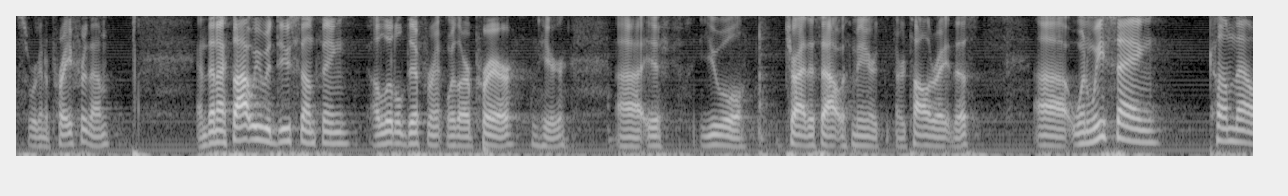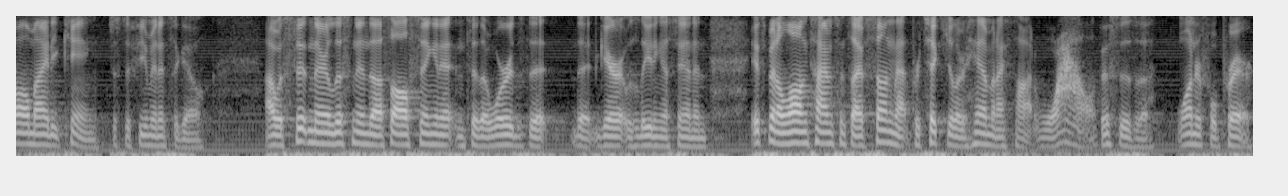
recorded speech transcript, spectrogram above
So we're going to pray for them. And then I thought we would do something a little different with our prayer here. Uh, if you will try this out with me or, or tolerate this. Uh, when we sang Come Thou Almighty King just a few minutes ago, I was sitting there listening to us all singing it and to the words that, that Garrett was leading us in. And it's been a long time since I've sung that particular hymn, and I thought, wow, this is a wonderful prayer.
